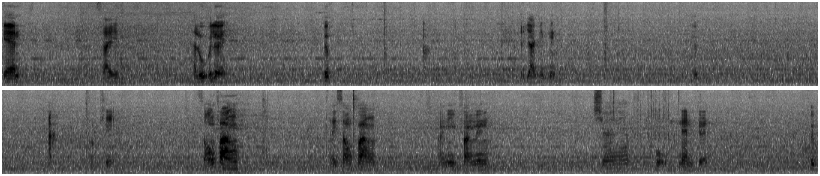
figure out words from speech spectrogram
แกน ใส่ทะลุไปเลยปึ๊บจะยากนิดหนึ่งปึ๊บอะโอเคสองฝั่ง ใส่สองฝั่งฝั่งนี้อีกฝั่งหนึ่งแชบโอ้แน่นเกินปึ๊บ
